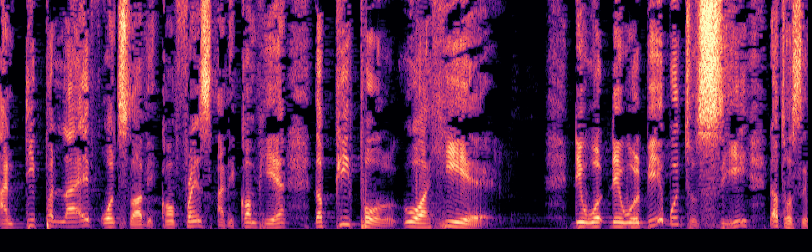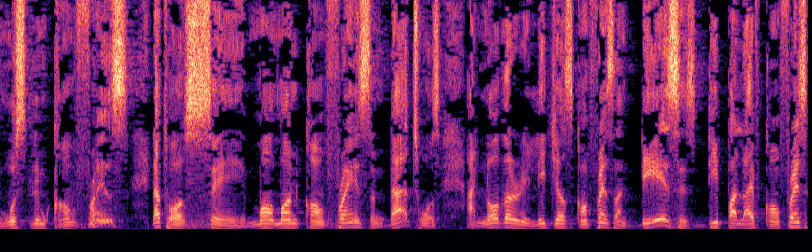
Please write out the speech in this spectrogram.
and Deeper Life wants to have a conference and they come here. The people who are here, they will, they will be able to see that was a Muslim conference, that was a Mormon conference, and that was another religious conference, and this is Deeper Life Conference.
